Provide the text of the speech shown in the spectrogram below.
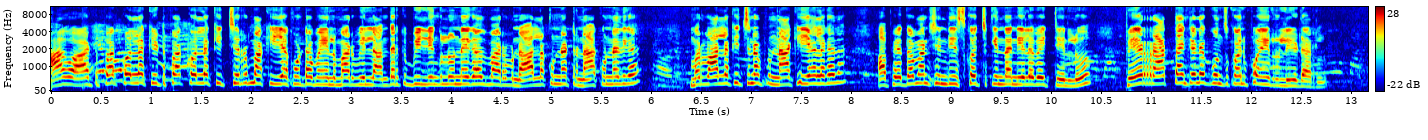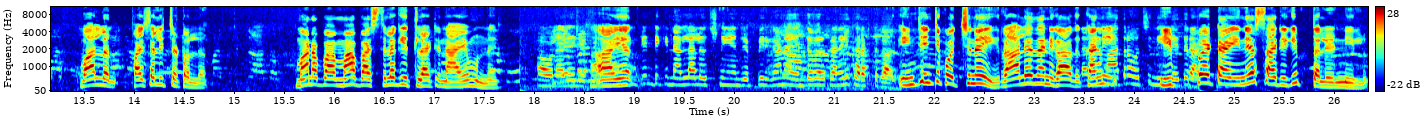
ఆ అటు పక్క వాళ్ళకి ఇటు పక్క వాళ్ళకి ఇచ్చారు మాకు ఇవ్వకుండా మేలు మరి వీళ్ళందరికీ బిల్డింగ్లు ఉన్నాయి కదా మరి వాళ్ళకున్నట్టు నాకున్నదిగా? మరి వాళ్ళకి ఇచ్చినప్పుడు నాకు ఇవ్వాలి కదా? ఆ పెద్ద మనిషిని తీసుకొచ్చి కింద నిలబెట్టిండ్రు పేరు రాత్తంటేనే గుంజుకొని పోయినరు లీడర్లు. వాళ్ళను పైసలు ఇచ్చేటోళ్ళను. మన బ- మా బస్తీలకు ఇట్లాంటి న్యాయం ఉన్నది. ఇంటింటికి నల్లాలు వచ్చినాయి అని చెప్పారు కానీ ఎంతవరకు అనేది కరెక్ట్ కాదు. ఇంటింటికి వచ్చినాయి రాలేదని కాదు. కానీ ఇప్పటైనా సరిగా ఇప్పుతలేడు నీళ్ళు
